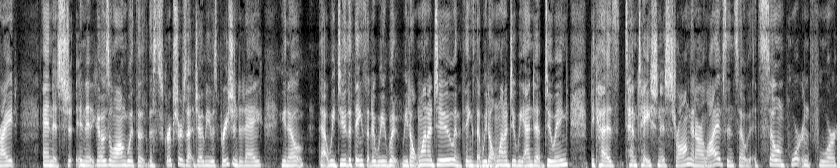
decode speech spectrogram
right? And it's and it goes along with the, the scriptures that Joby was preaching today. You know that we do the things that we we don't want to do, and the things that we don't want to do, we end up doing because temptation is strong in our lives, and so it's so important for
